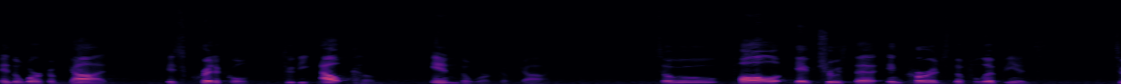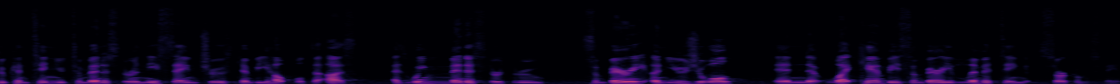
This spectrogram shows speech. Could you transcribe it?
in the work of God is critical to the outcome in the work of God. So, Paul gave truth to encourage the Philippians to continue to minister, and these same truths can be helpful to us as we minister through some very unusual and what can be some very limiting circumstances.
